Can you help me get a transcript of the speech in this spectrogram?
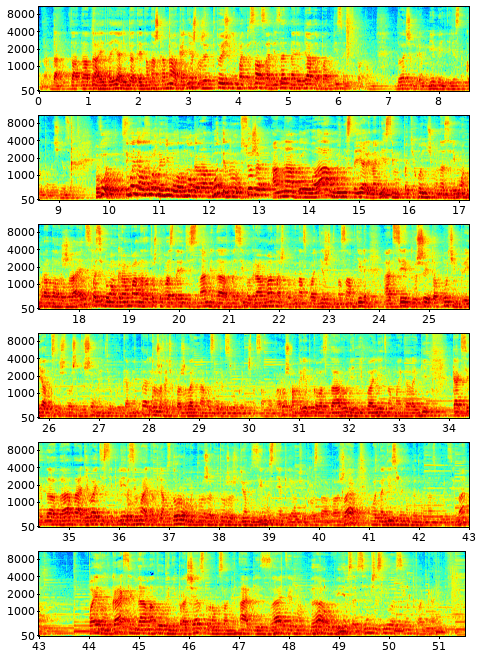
Да, да, да, да, это я, ребята, это наш канал. Конечно же, кто еще не подписался, обязательно, ребята, подписывайтесь, потом дальше прям мега интересно, круто начнется. Вот, сегодня, возможно, не было много работы, но все же она была, мы не стояли на месте, потихонечку у нас ремонт продолжается. Спасибо вам громадно за то, что вы остаетесь с нами, да, спасибо громадно, что вы нас поддержите, на самом деле, от всей души, это очень приятно слышать ваши душевные теплые комментарии. Тоже хочу пожелать напоследок всего, конечно, самого хорошего, крепкого здоровья, не болеть вам, мои дорогие. Как всегда, да, да, одевайтесь теплее. Зима это прям здорово, мы тоже, тоже ждем зиму, снег я вообще просто обожаю. Вот, надеюсь, в этом году у нас будет зима. Поэтому, как всегда, надолго не прощаюсь. Скоро мы с вами обязательно, да, увидимся. Всем счастливо, всем пока.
